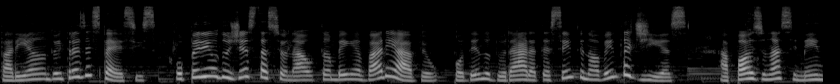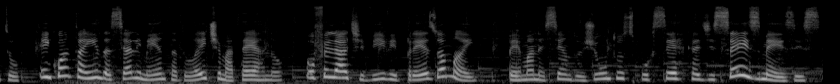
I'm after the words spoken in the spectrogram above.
variando entre as espécies. O período gestacional também é variável, podendo durar até 190 dias. Após o nascimento, enquanto ainda se alimenta do leite materno, o filhote vive preso à mãe, permanecendo juntos por cerca de seis meses.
